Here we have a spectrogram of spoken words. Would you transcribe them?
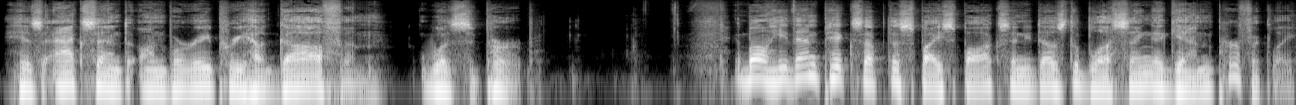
His accent on Borei Pri Hagafen was superb. Well, he then picks up the spice box and he does the blessing again perfectly.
